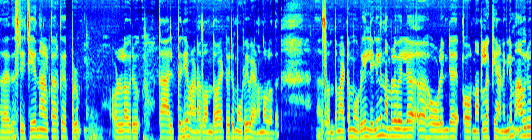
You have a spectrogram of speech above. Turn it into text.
അതായത് സ്റ്റിച്ച് ചെയ്യുന്ന ആൾക്കാർക്ക് എപ്പോഴും ഉള്ള ഒരു താല്പര്യമാണ് സ്വന്തമായിട്ടൊരു മുറി വേണം എന്നുള്ളത്. സ്വന്തമായിട്ട് മുറിയില്ലെങ്കിലും നമ്മൾ വല്ല ഹോളിന്റെ കോർണറിലൊക്കെ ആണെങ്കിലും ആ ഒരു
